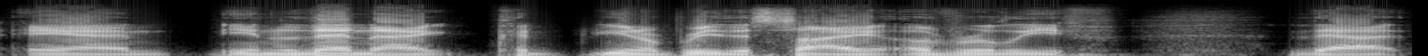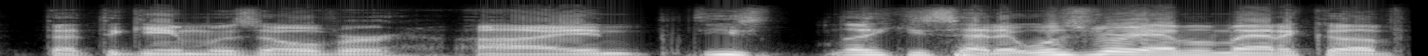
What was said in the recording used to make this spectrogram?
And you know, then I could you know breathe a sigh of relief that that the game was over. Uh, and like you said, it was very emblematic of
